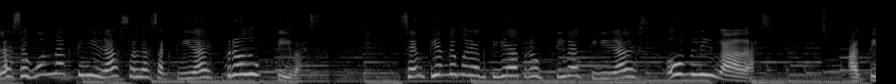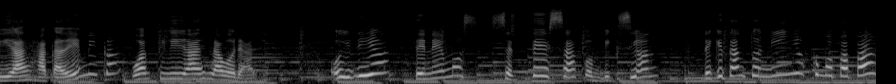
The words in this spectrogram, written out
La segunda actividad son las actividades productivas. Se entiende por actividad productiva actividades obligadas, actividades académicas o actividades laborales. Hoy día tenemos certeza, convicción de que tanto niños como papás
